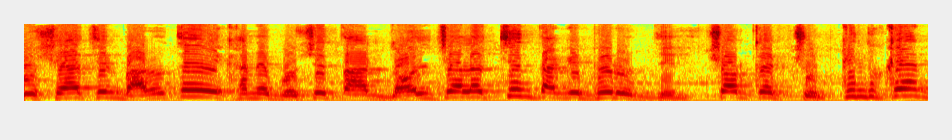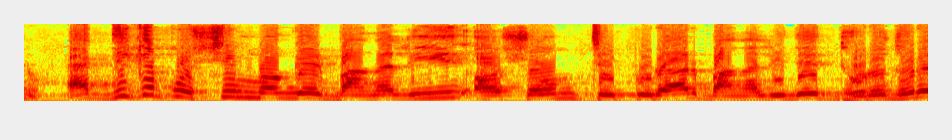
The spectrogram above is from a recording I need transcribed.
বসে আছেন ভারতে, এখানে বসে তার দল চালাচ্ছেন, তাকে ফেরত দিন। সরকার চুপ, কিন্তু কেন? একদিকে পশ্চিমবঙ্গের বাঙালি অসম, ত্রিপুরার বাঙালিদের ধরে ধরে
